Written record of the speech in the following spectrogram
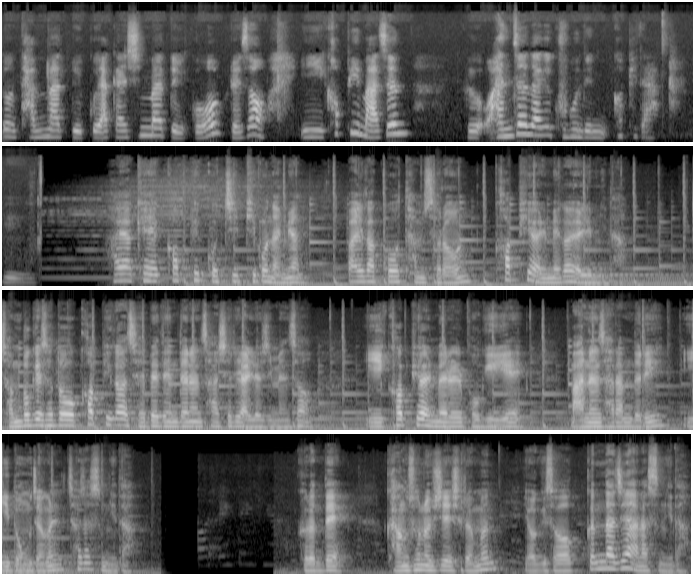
좀 단맛도 있고 약간 신맛도 있고 그래서 이 커피 맛은 그 완전하게 구분된 커피다. 하얗게 커피꽃이 피고 나면 빨갛고 탐스러운 커피 열매가 열립니다. 전북에서도 커피가 재배된다는 사실이 알려지면서 이 커피 열매를 보기 위해 많은 사람들이 이 농장을 찾았습니다. 그런데 강순우 씨의 실험은 여기서 끝나지 않았습니다.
